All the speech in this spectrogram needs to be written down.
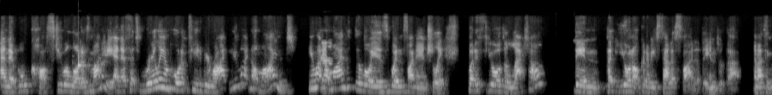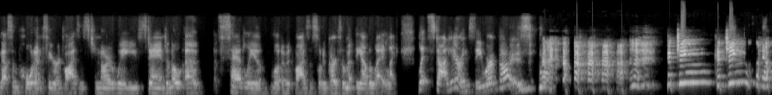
and it will cost you a lot of money. And if it's really important for you to be right, you might not mind. You might yeah. not mind that the lawyers win financially. But if you're the latter, then that you're not going to be satisfied at the end of that. And I think that's important for your advisors to know where you stand. And uh, sadly, a lot of advisors sort of go from it the other way, like, let's start here and see where it goes. ka-ching, ka-ching.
